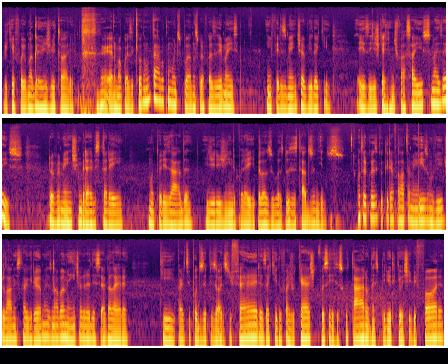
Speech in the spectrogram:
Porque foi uma grande vitória. Era uma coisa que eu não tava com muitos planos para fazer, mas infelizmente a vida aqui exige que a gente faça isso, mas é isso. Provavelmente em breve estarei motorizada e dirigindo por aí pelas ruas dos Estados Unidos. Outra coisa que eu queria falar também, fiz um vídeo lá no Instagram, mas novamente agradecer a galera que participou dos episódios de férias aqui do FajoCast, que vocês escutaram nesse período que eu estive fora,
